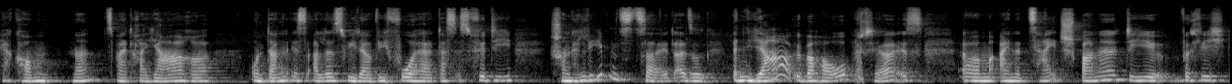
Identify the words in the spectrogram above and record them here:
ja komm, ne, zwei, drei Jahre und dann ist alles wieder wie vorher. Das ist für die schon eine Lebenszeit. Also ein Jahr überhaupt, ja, ist ähm, eine Zeitspanne, die wirklich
